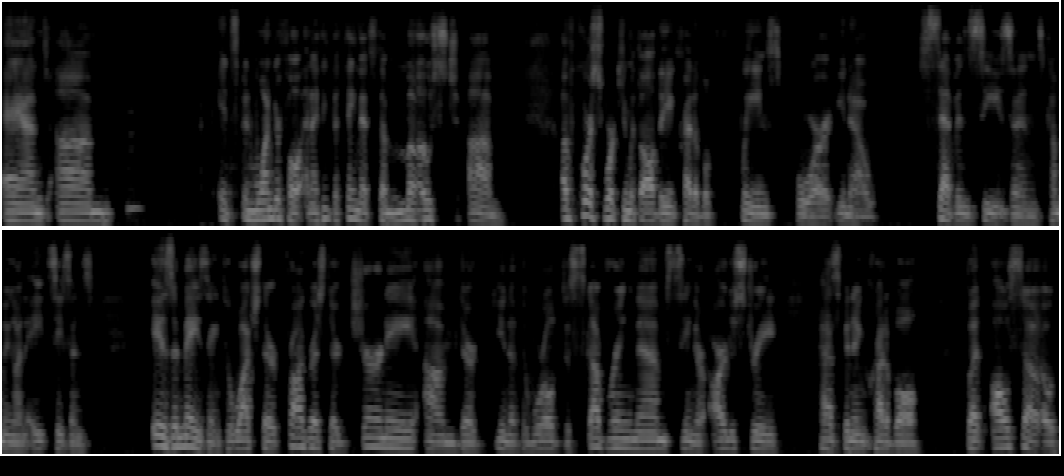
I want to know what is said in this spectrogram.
And um it's been wonderful. And I think the thing that's the most um of course working with all the incredible queens for, you know, seven seasons, coming on eight seasons, is amazing to watch their progress, their journey, um, their you know the world discovering them, seeing their artistry has been incredible. But also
